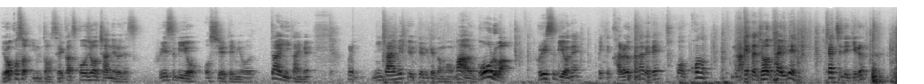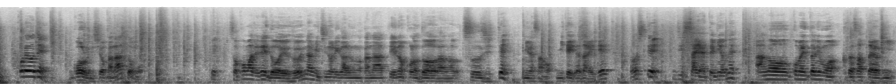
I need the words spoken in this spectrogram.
ようこそ犬との生活向上チャンネルです。フリスビーを教えてみよう。第2回目。これ2回目って言ってるけどもまあゴールはフリスビーをねピッて軽く投げてもうこの投げた状態でキャッチできる。これをねゴールにしようかなと思う。でそこまでねどういう風な道のりがあるのかなっていうのをこの動画を通じて皆さんを見ていただいてそして実際やってみようね。あのコメントにもくださったように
